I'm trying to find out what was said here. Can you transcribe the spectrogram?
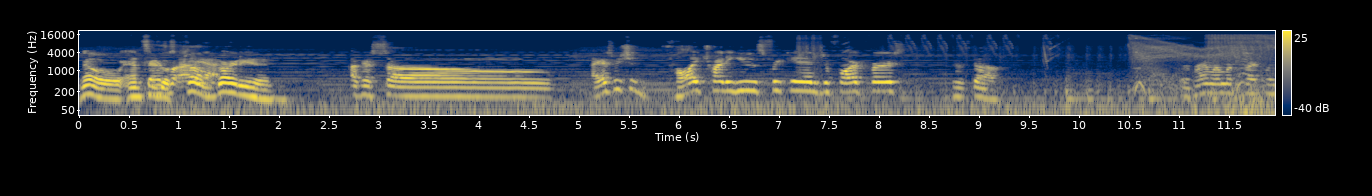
No, That's goes, what- Come yeah. Guardian. Okay, so I guess we should probably try to use freaking Jafar first. Just uh, if I remember correctly.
